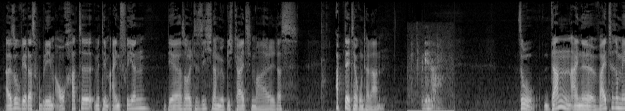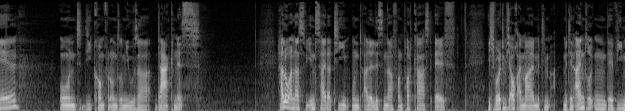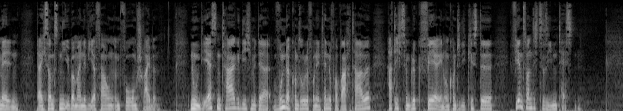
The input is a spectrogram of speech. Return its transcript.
Also, wer das Problem auch hatte mit dem Einfrieren, der sollte sich nach Möglichkeit mal das Update herunterladen. Genau. So, dann eine weitere Mail und die kommt von unserem User Darkness. Hallo an das wie Insider Team und alle Listener von Podcast 11. Ich wollte mich auch einmal mit, dem, mit den Eindrücken der Wii melden, da ich sonst nie über meine Wii-Erfahrungen im Forum schreibe. Nun, die ersten Tage, die ich mit der Wunderkonsole von Nintendo verbracht habe, hatte ich zum Glück Ferien und konnte die Kiste 24 zu 7 testen.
